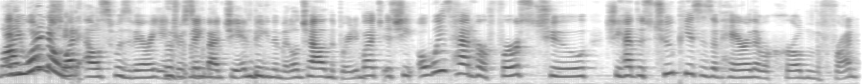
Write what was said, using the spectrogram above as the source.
Why and you want to know wouldn't what else was very interesting about Jan being the middle child in the Brady Bunch is she always had her first two. She had those two pieces of hair that were curled in the front,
